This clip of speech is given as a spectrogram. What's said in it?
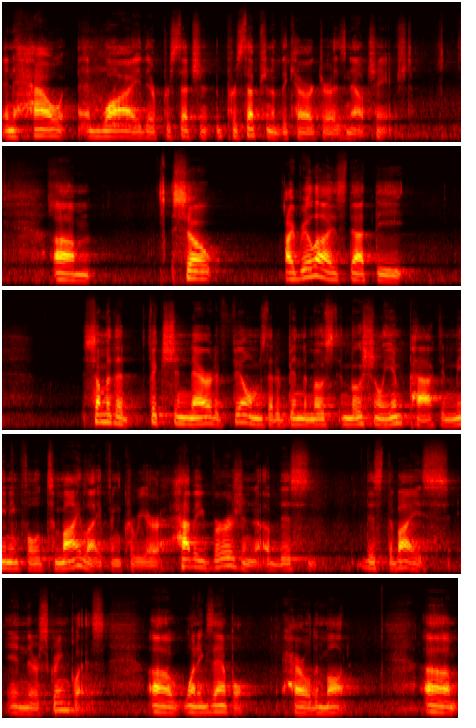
and how and why their perception, perception of the character has now changed. Um, so I realized that the some of the fiction narrative films that have been the most emotionally impact and meaningful to my life and career have a version of this, this device in their screenplays. Uh, one example Harold and Maude. Um,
